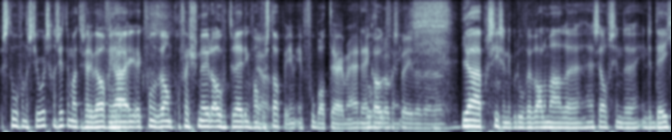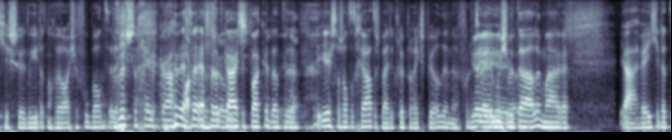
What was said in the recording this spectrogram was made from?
stoel van de stewards gaan zitten. Maar toen zei hij wel van ja, Ja. ik, ik vond het wel een professionele overtreding van Ja. Verstappen in, in voetbaltermen. Hè. Dan denk ik ook van, speler. eh, ja, precies. En ik bedoel, we hebben allemaal, eh, hè, zelfs in de, in de datejes eh, doe je dat nog wel als je voetbalt. Bewust een gele kaart pakken. even even dat kaartje pakken. Dat, Ja. De eerste was altijd gratis bij de club waar ik speelde. En voor de tweede moest je betalen. Maar ja, weet je, dat,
